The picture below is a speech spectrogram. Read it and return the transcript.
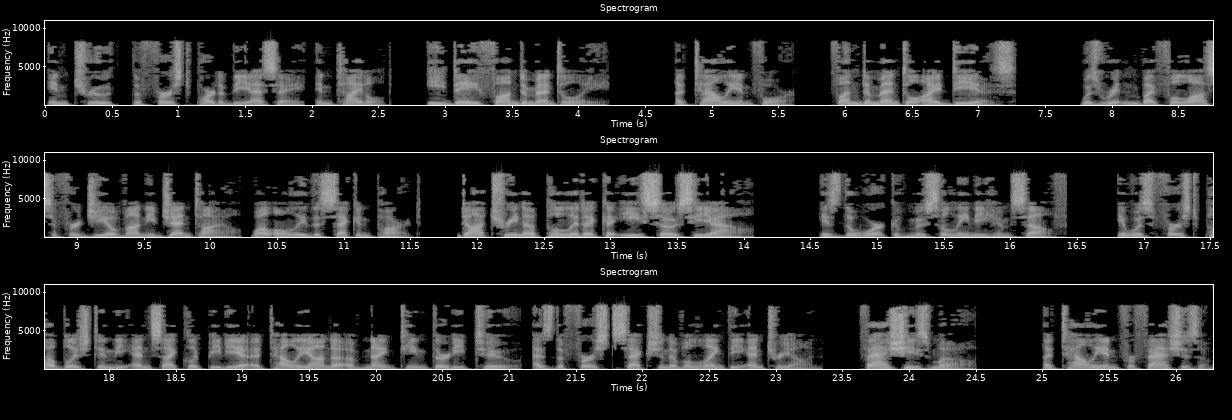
In truth, the first part of the essay, entitled Idee fondamentali, Italian for fundamental ideas, was written by philosopher Giovanni Gentile, while only the second part, Dottrina politica e sociale, is the work of Mussolini himself. It was first published in the Encyclopaedia Italiana of 1932, as the first section of a lengthy entry on «fascismo», Italian for fascism.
